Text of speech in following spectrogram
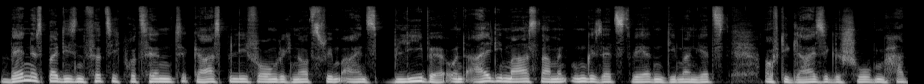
wenn es bei diesen 40 Prozent Gasbelieferung durch Nord Stream 1 bliebe und all die Maßnahmen umgesetzt werden, die man jetzt auf die Gleise geschoben hat,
